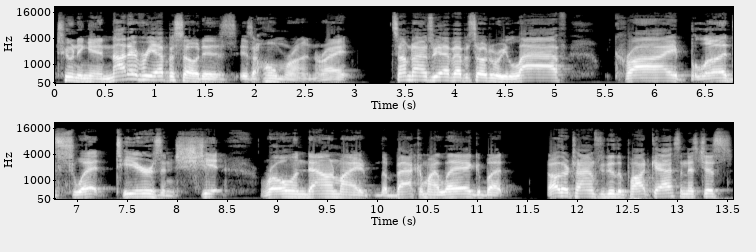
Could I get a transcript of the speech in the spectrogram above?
tuning in. Not every episode is is a home run, right? Sometimes we have episodes where we laugh, we cry, blood, sweat, tears, and shit rolling down my the back of my leg. But other times we do the podcast and it's just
